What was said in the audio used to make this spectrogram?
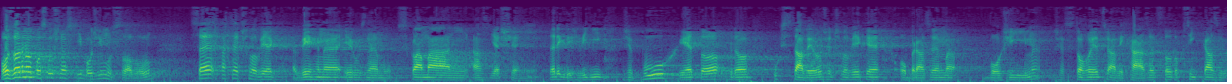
Pozornou poslušností Božímu slovu se také člověk vyhne i různému zklamání a zděšení. Tedy když vidí, že Bůh je to, kdo ustavil, že člověk je obrazem božím, že z toho je třeba vycházet, z tohoto příkazu,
